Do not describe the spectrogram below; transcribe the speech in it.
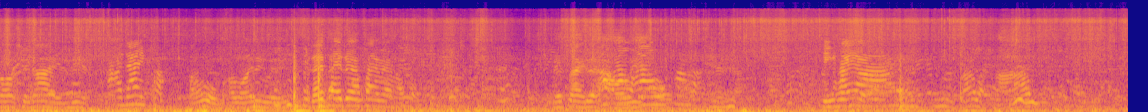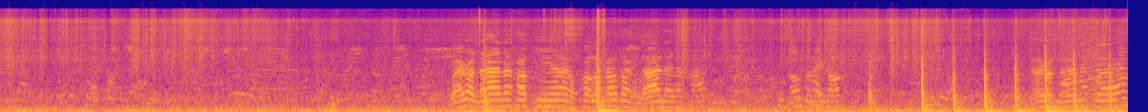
ก็ใช้ได้นะพี่อ่าได้ค่ะครับผมเอาร้อยหนึ่งเลย ได้ไส้ด้วยไส้ไหมครับผมได้ไส้ด้วยเอาเอาเอาพี่เอาค่ะจริงไหมยังข้าวหรอครับไว้ก่อนได้นะครับเฮียเขาแล้วก็สั่งได้เลยนะครับน้องสไลด์เนาะไว้ก่อนได้นะครับ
